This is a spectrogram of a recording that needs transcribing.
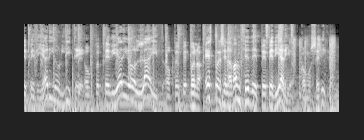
Pepe Diario Lite o Pepe Diario Light o Pepe... Bueno, esto es el avance de Pepe Diario, como se diga.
